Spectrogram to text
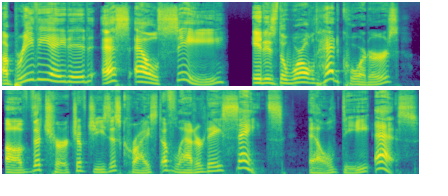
Abbreviated SLC, it is the world headquarters of the Church of Jesus Christ of Latter day Saints, LDS.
